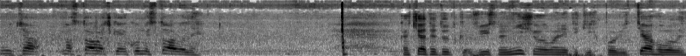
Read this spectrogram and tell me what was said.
Ну і ця наставочка, яку ми ставили. Качати тут, звісно, нічого, вони таких повідтягували.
